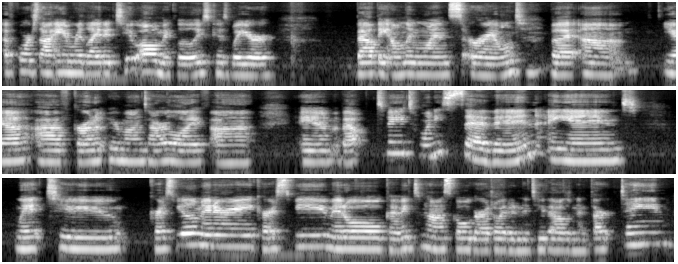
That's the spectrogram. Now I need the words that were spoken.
of course, I am related to all McLillies because we are about the only ones around. But um, yeah, I've grown up here my entire life. I am about to be 27 and went to Crestview Elementary, Crestview Middle, Covington High School, graduated in 2013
